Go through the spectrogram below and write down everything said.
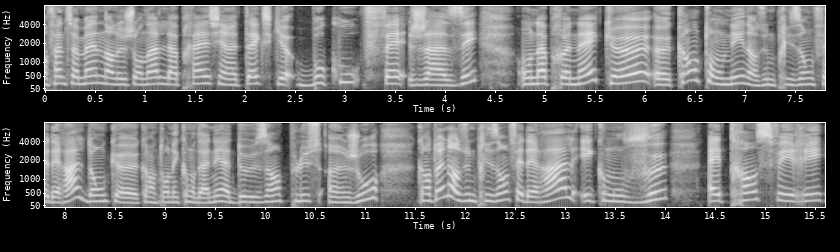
En fin de semaine, dans le journal La Presse, il y a un texte qui a beaucoup fait jaser. On apprenait que euh, quand on est dans une prison fédérale, donc euh, quand on est condamné à deux ans plus un jour, quand on est dans une prison fédérale et qu'on veut être transféré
